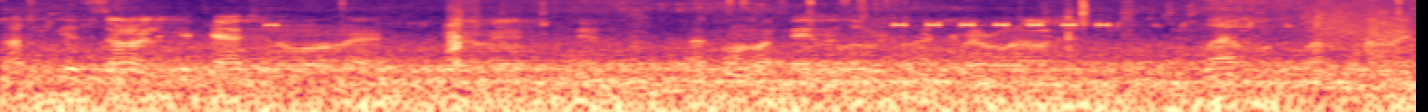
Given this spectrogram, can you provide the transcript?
That's a good sign that you're catching them on that. You know what I mean? That's one of my favorite lures. I can remember when I was 11, 11 nine.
